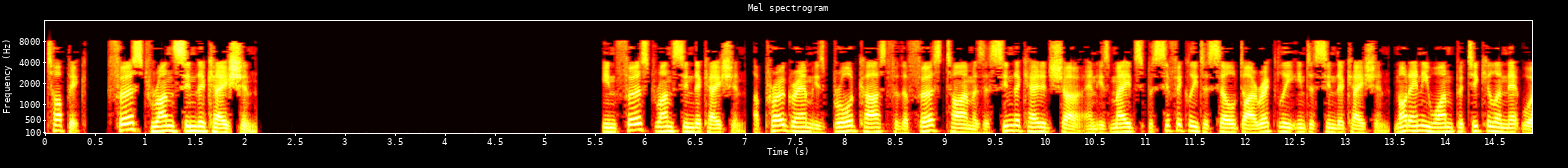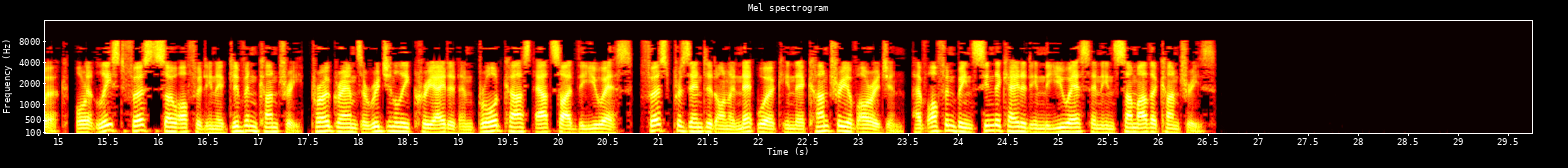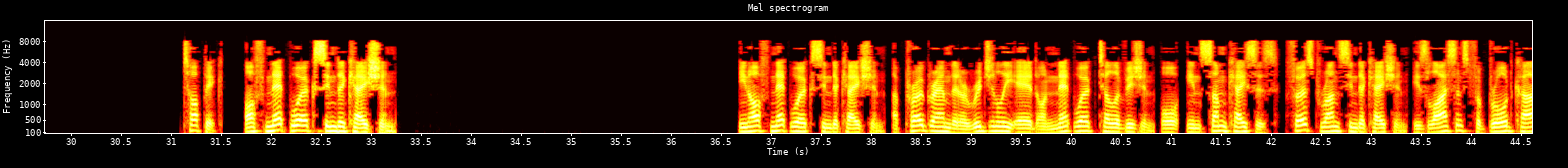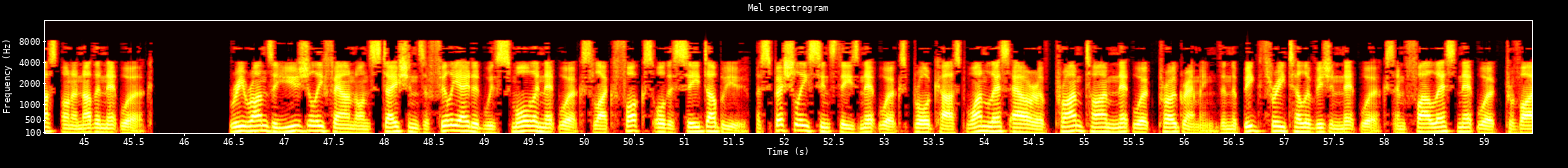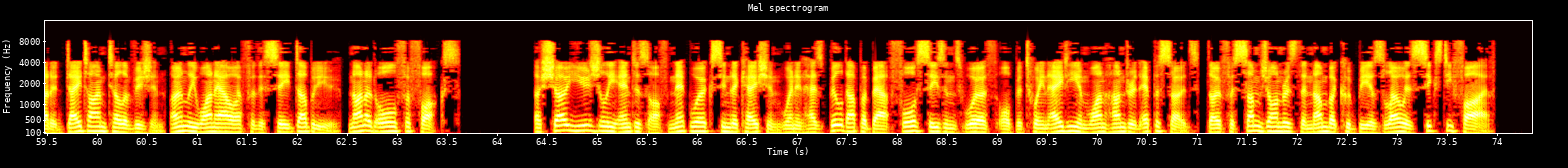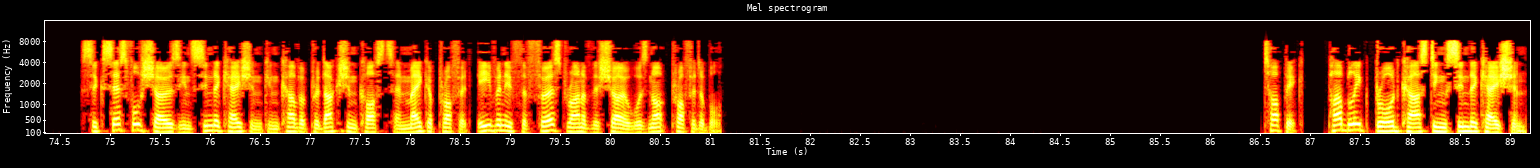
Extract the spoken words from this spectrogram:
Topic: First run syndication. In first-run syndication, a program is broadcast for the first time as a syndicated show and is made specifically to sell directly into syndication not any one particular network, or at least first so offered in a given country programs originally created and broadcast outside the U.S., first presented on a network in their country of origin, have often been syndicated in the U.S. and in some other countries. Off-network syndication In off-network syndication, a program that originally aired on network television or, in some cases, first-run syndication is licensed for broadcast on another network. Reruns are usually found on stations affiliated with smaller networks like Fox or the CW, especially since these networks broadcast one less hour of prime-time network programming than the big three television networks and far less network-provided daytime television only one hour for the CW, none at all for Fox. A show usually enters off-network syndication when it has built up about four seasons worth or between 80 and 100 episodes, though for some genres the number could be as low as 65. Successful shows in syndication can cover production costs and make a profit, even if the first run of the show was not profitable. Public broadcasting syndication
